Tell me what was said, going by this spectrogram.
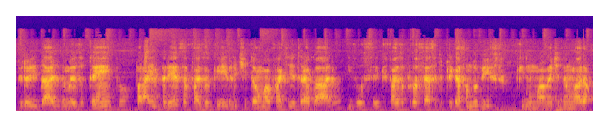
prioridades ao mesmo tempo. Para a empresa faz o quê? Ele te dá uma oferta de trabalho e você que faz o processo de aplicação do visto, que normalmente demora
